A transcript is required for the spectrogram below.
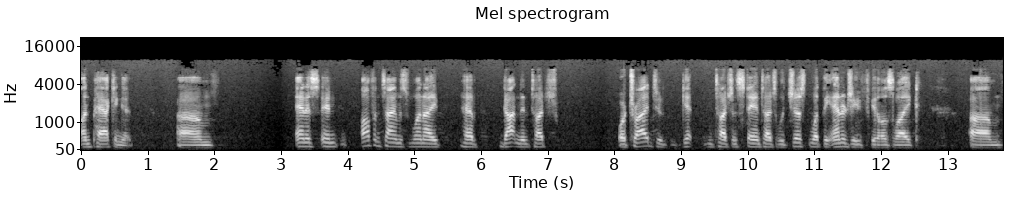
unpacking it. Um, and it's and oftentimes when I have gotten in touch or tried to get in touch and stay in touch with just what the energy feels like, um,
